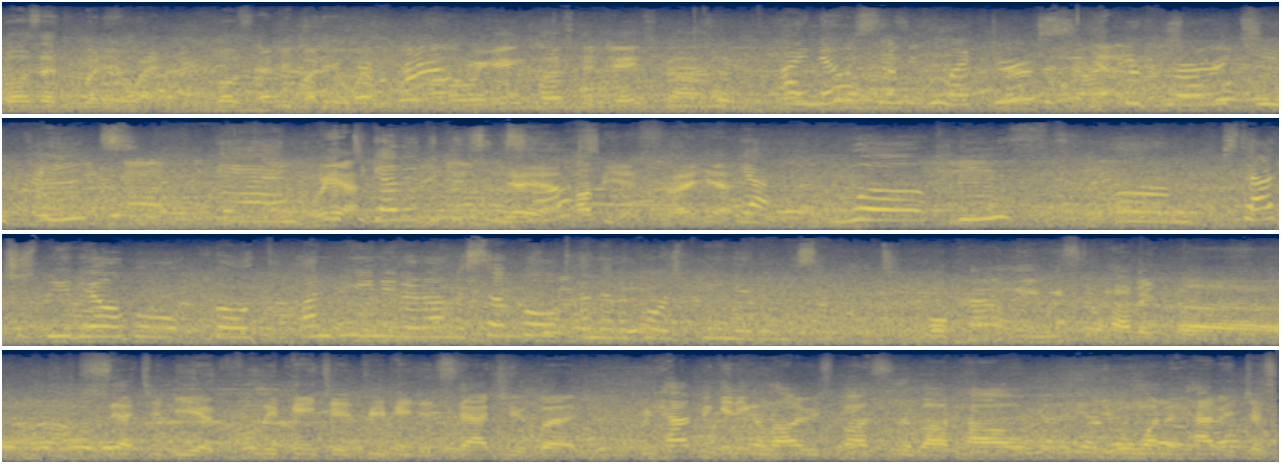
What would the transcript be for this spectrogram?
blows everybody away. Blows everybody away. Oh, we're getting close to JSCon. I know some collectors prefer to paint and Oh, yeah. put together the kits Yeah, yeah, themselves. hobbyists, right? Yeah. Yeah. Will these um, statues be available both unpainted and unassembled, and then of course painted and assembled? Well, currently we still have it uh, set to be a fully painted, pre-painted statue, but we have been getting a lot of responses about how people want to have it just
